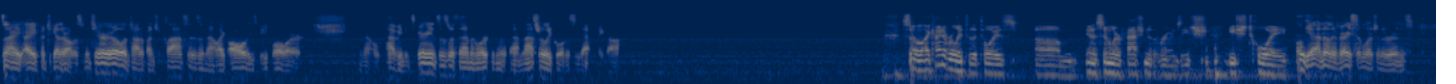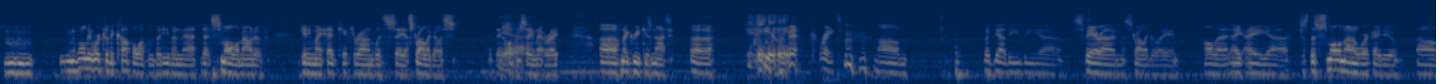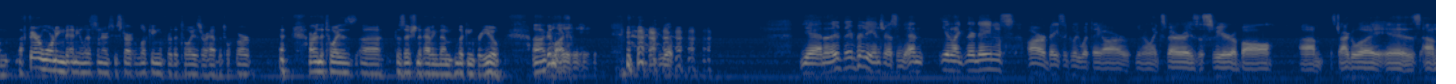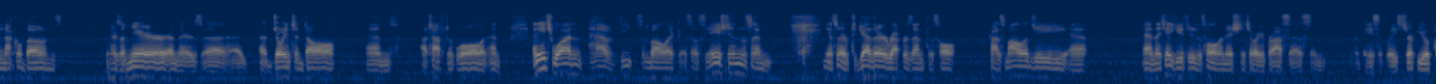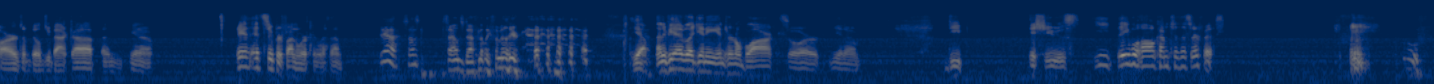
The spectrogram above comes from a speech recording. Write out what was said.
so I, I put together all this material and taught a bunch of classes, and now like all these people are, you know, having experiences with them and working with them. And that's really cool to see that take off. So I kind of relate to the toys um, in a similar fashion to the runes. Each each toy. Oh yeah, no, they're very similar to the runes. hmm I've only worked with a couple of them, but even that that small amount of getting my head kicked around with, say, astrologos. I hope Yeah. I'm saying that right. Uh, my Greek is not uh, great. Um, but yeah, the the uh, Sphera and Astrologoi and all that. I, I uh, just the small amount of work I do. Um, a fair warning to any listeners who start looking for the toys or have the to- or are in the toys uh, position of having them looking for you. Uh, good luck. Yeah, no, they're they're pretty interesting, and you know, like their names are basically what they are. You know, like Sphera is a sphere, a ball. Um, Stragoloi is um, knuckle bones. There's a mirror, and there's a, a jointed doll, and a tuft of wool, and and each one have deep symbolic associations, and you know, sort of together represent this whole cosmology, and and they take you through this whole initiatory process, and basically strip you apart and build you back up and you know it, it's super fun working with them. Yeah, sounds sounds definitely familiar. Yeah, and if you have like any internal blocks or you know deep issues, they will all come to the surface. Oof.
